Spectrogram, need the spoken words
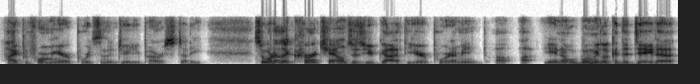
high performing airports in the JD Power study. So, what are the current challenges you've got at the airport? I mean, uh, uh, you know, when we look at the data,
